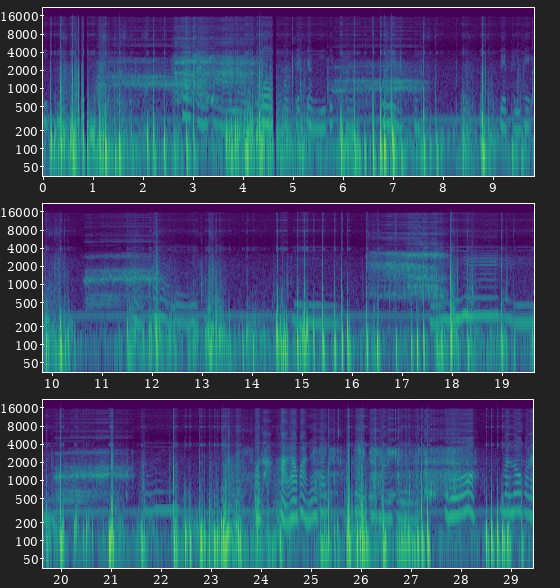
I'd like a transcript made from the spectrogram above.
ปึ๊บอืม เพื่อกันตายเราก็ทำเซตอย่างนี้ทุกครั้งเมื่อเล่นอะ แบบแผนๆอะขนาดเลยอืมขอหาทางผ่านให้ได้โอเคเจอทางไปแล้วโอ้โหมันโลกอะไร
